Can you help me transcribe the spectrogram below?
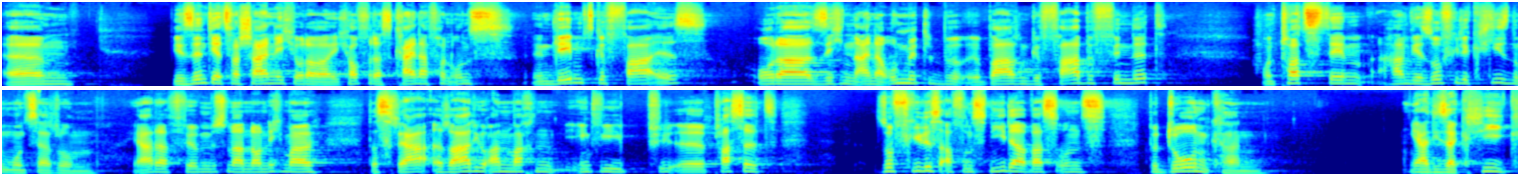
Ähm, wir sind jetzt wahrscheinlich, oder ich hoffe, dass keiner von uns in Lebensgefahr ist oder sich in einer unmittelbaren Gefahr befindet. Und trotzdem haben wir so viele Krisen um uns herum. Ja, dafür müssen wir noch nicht mal das Radio anmachen. Irgendwie äh, prasselt so vieles auf uns nieder, was uns bedrohen kann. Ja, dieser Krieg,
